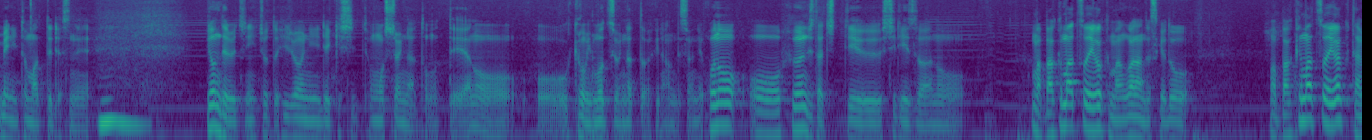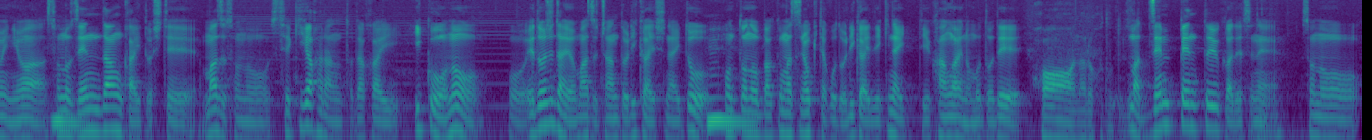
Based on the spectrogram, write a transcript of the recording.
目に留まってですね、うん読んでるうちにちょっと非常に歴史って面白いなと思ってあの興味持つようになったわけなんですよね。この「不運児たち」っていうシリーズはあの、まあ、幕末を描く漫画なんですけど、まあ、幕末を描くためにはその前段階として、まずその関ヶ原の戦い以降の江戸時代をまずちゃんと理解しないと、本当の幕末に起きたことを理解できないっていう考えのもとで、はあなるほどまあ、前編というかですねその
